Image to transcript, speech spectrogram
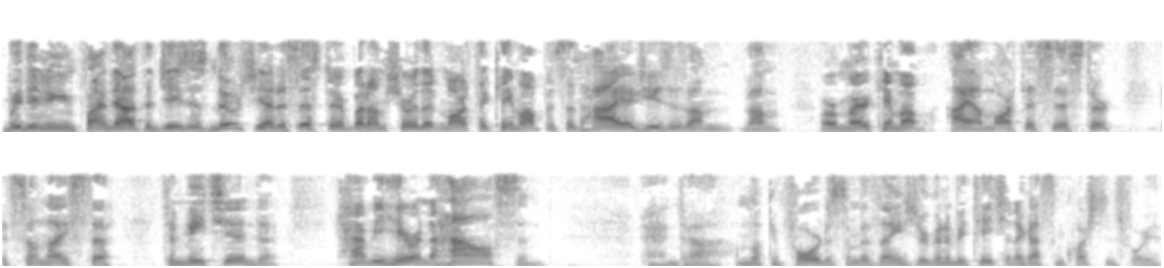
We didn't even find out that Jesus knew she had a sister, but I'm sure that Martha came up and said, Hi, Jesus, I'm, I'm, or Mary came up, Hi, I'm Martha's sister. It's so nice to, to meet you and to have you here in the house. And And uh, I'm looking forward to some of the things you're going to be teaching. I got some questions for you.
